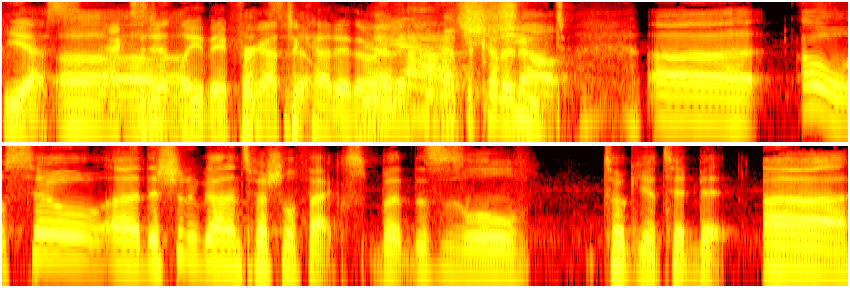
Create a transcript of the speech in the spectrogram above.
Yes, accidentally they forgot to cut it. They're Yeah, like, they "Ah, forgot to cut it shoot." out. Uh, oh, so uh, this should have gone in special effects, but this is a little Tokyo tidbit. Uh,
